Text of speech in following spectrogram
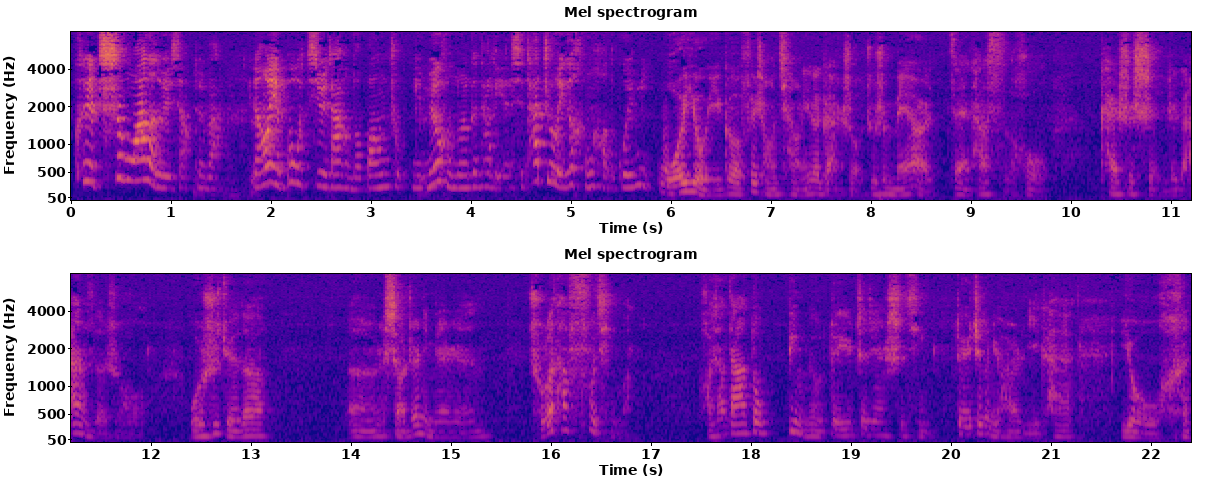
可以吃瓜的对象，对吧？然后也不给予她很多帮助，也没有很多人跟她联系，她只有一个很好的闺蜜。我有一个非常强烈的感受，就是梅尔在她死后开始审这个案子的时候，我是觉得，嗯，小镇里面的人除了她父亲吧，好像大家都并没有对于这件事情，对于这个女孩的离开有很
